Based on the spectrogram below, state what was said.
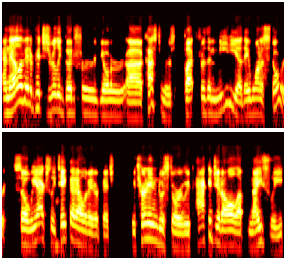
and the elevator pitch is really good for your uh, customers but for the media they want a story. So we actually take that elevator pitch we turn it into a story, we package it all up nicely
